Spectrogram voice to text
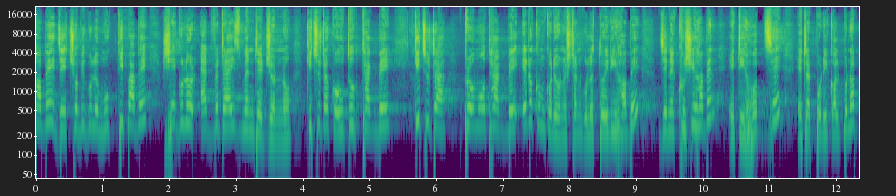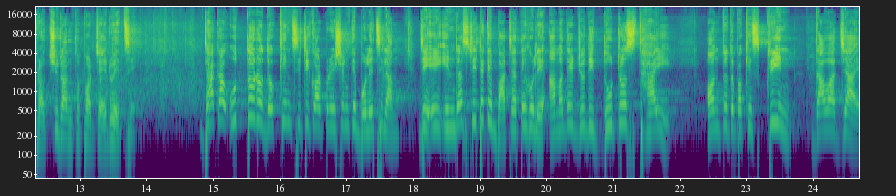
হবে, যে ছবিগুলো মুক্তি পাবে, সেগুলোর অ্যাডভার্টাইজমেন্টের জন্য কিছুটা কৌতুক থাকবে, কিছুটা প্রোমো থাকবে, এরকম করে অনুষ্ঠানগুলো তৈরি হবে। জেনে খুশি হবেন, এটি হচ্ছে, এটার পরিকল্পনা প্রায় চূড়ান্ত পর্যায়ে রয়েছে। ঢাকা উত্তর ও দক্ষিণ সিটি কর্পোরেশনকে বলেছিলাম যে এই ইন্ডাস্ট্রিটাকে বাঁচাতে হলে আমাদের যদি দুটো স্থায়ী অন্ততপক্ষে স্ক্রিন দেওয়া যায়,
